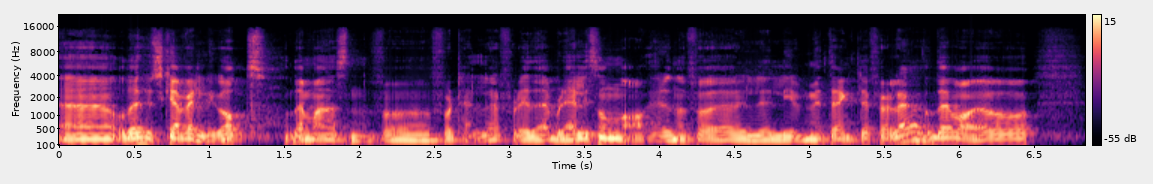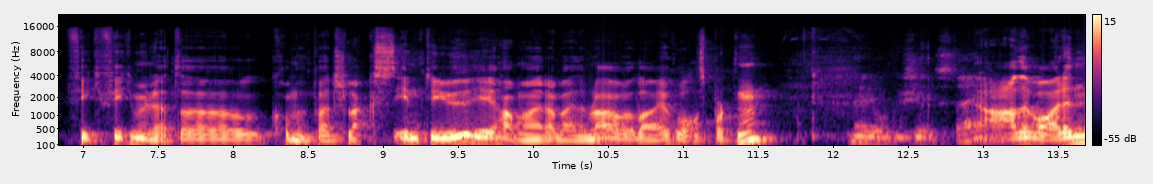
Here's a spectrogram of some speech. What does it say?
Eh, og det husker jeg veldig godt. Det må jeg nesten få fortelle. Fordi det ble litt sånn avgjørende for livet mitt, egentlig, føler jeg. Og det var jo Fikk, fikk mulighet til å komme på et slags intervju i Hamar Arbeiderblad, og da i HA-sporten. Med Roger Skynstad. Ja, det var en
